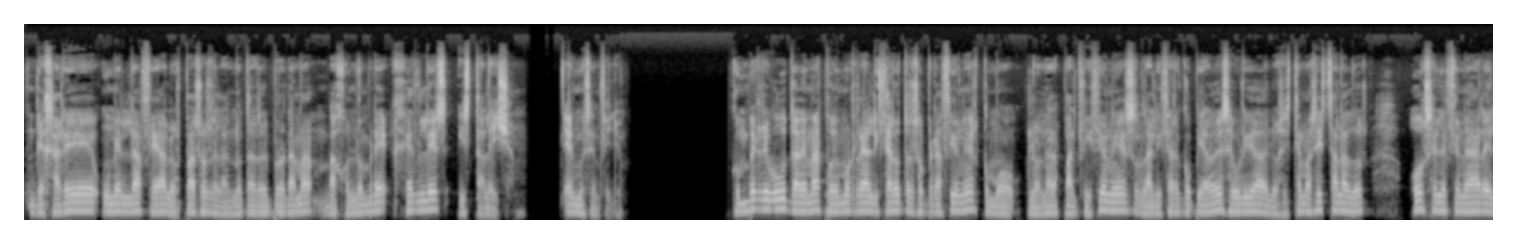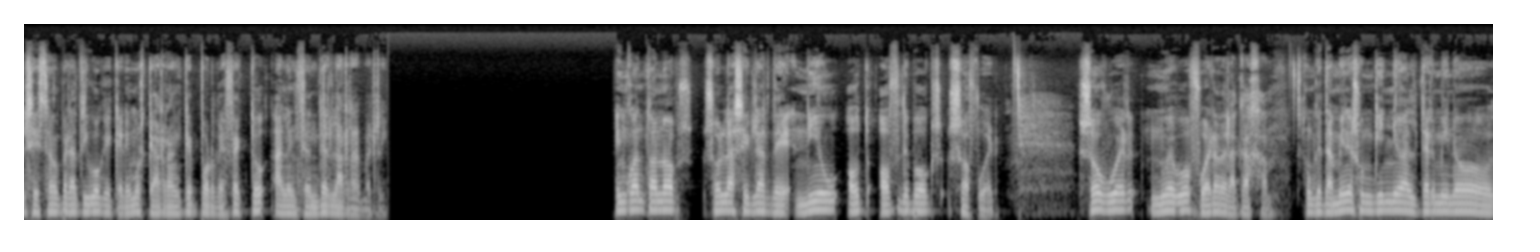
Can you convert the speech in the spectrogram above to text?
Dejaré un enlace a los pasos de las notas del programa bajo el nombre Headless Installation. Es muy sencillo. Con Berryboot además podemos realizar otras operaciones como clonar particiones, realizar copias de seguridad de los sistemas instalados o seleccionar el sistema operativo que queremos que arranque por defecto al encender la Raspberry. En cuanto a knobs, son las siglas de New Out of the Box Software. Software nuevo fuera de la caja, aunque también es un guiño al término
